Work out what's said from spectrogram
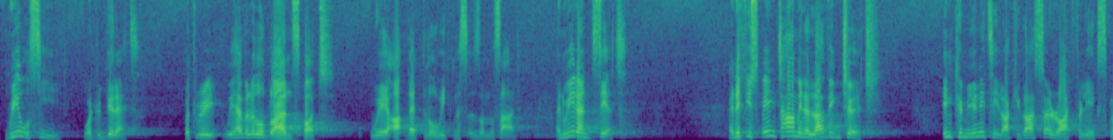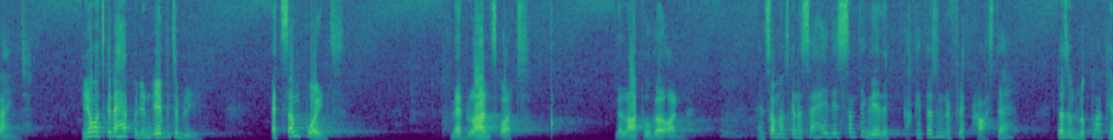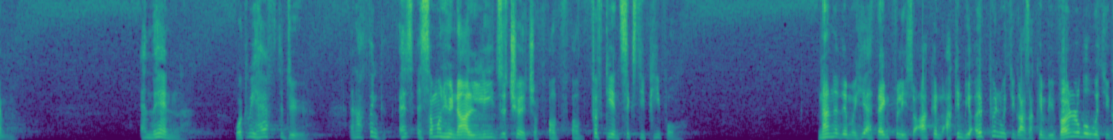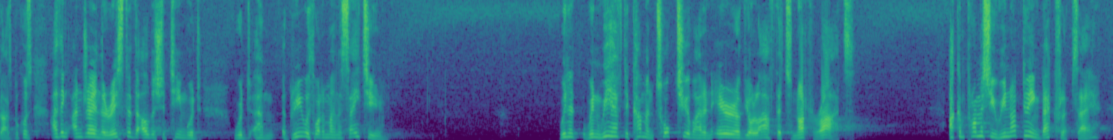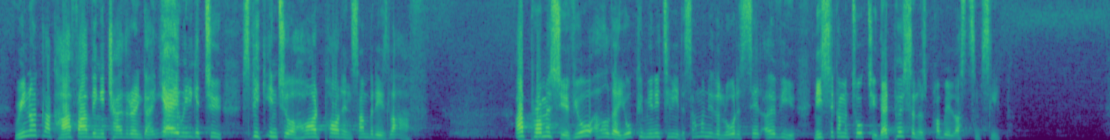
we will see what we're good at. But we, we have a little blind spot where our, that little weakness is on the side. And we don't see it. And if you spend time in a loving church, in community, like you guys so rightfully explained, you know what's going to happen inevitably? At some point, that blind spot, the light will go on. And someone's going to say, hey, there's something there that it doesn't reflect Christ, eh? Doesn't look like Him. And then, what we have to do, and I think as, as someone who now leads a church of, of, of 50 and 60 people, None of them are here, thankfully, so I can, I can be open with you guys. I can be vulnerable with you guys because I think Andre and the rest of the eldership team would, would um, agree with what I'm going to say to you. When, it, when we have to come and talk to you about an area of your life that's not right, I can promise you we're not doing backflips, eh? We're not like high fiving each other and going, Yay, we get to speak into a hard part in somebody's life. I promise you, if your elder, your community leader, someone who the Lord has set over you, needs to come and talk to you, that person has probably lost some sleep.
